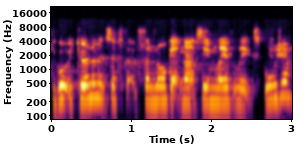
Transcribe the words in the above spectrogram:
to go to tournaments if, if they're not getting that same level of exposure?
